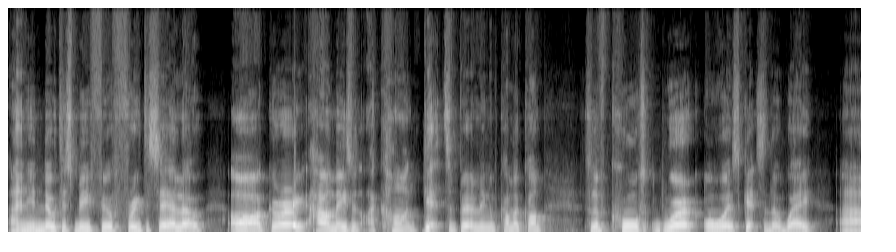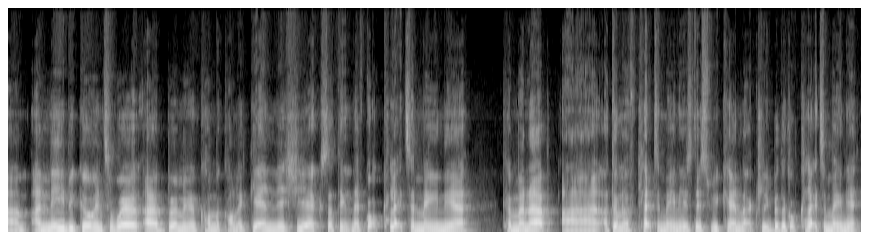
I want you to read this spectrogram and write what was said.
and you notice me, feel free to say hello. Oh, great. How amazing. I can't get to Birmingham Comic Con. So, of course, work always gets in the way. Um, I may be going to wear, uh, Birmingham Comic Con again this year because I think they've got Collectomania coming up. And I don't know if Collectomania is this weekend actually, but they've got Collectomania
